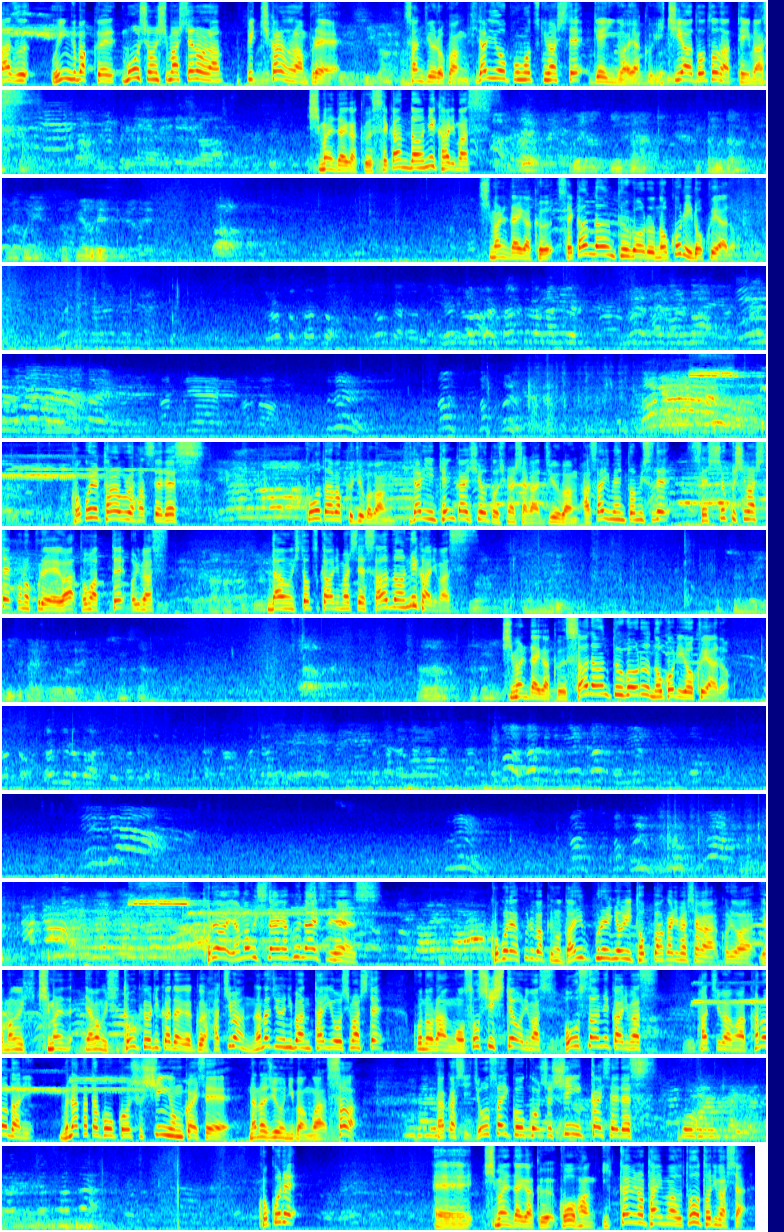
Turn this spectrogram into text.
まずウイングバックへモーションしましてのランピッチからのランプレー。36番左オープンをつきましてゲインは約1ヤードとなっています。島根大学セカンドダウンに変わります。島根大学セカンドダウン2ゴール残り6ヤード。ここでトラブル発生です。クォーターバック15番左に展開しようとしましたが10番アサイメントミスで接触しましてこのプレーは止まっております。ダウン1つ変わりましてサードダウンに変わります。オプションによるオプションにより自らコードダウン残り島根大学サーダウントゴール残り6ヤード。山口大学ナイスディフェンス。ここでフルバックのダイブプレーにより突破を図りましたがこれは山口島根山口東京理科大学8番72番対応しましてこのランを阻止しております。フォースダウンに変わります。8番は金田に宗像高校出身4回生。72番は澤明石城西高校出身1回生です。後半1回ですここで、えー島根大学後半1回目のタイムアウトを取りました。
